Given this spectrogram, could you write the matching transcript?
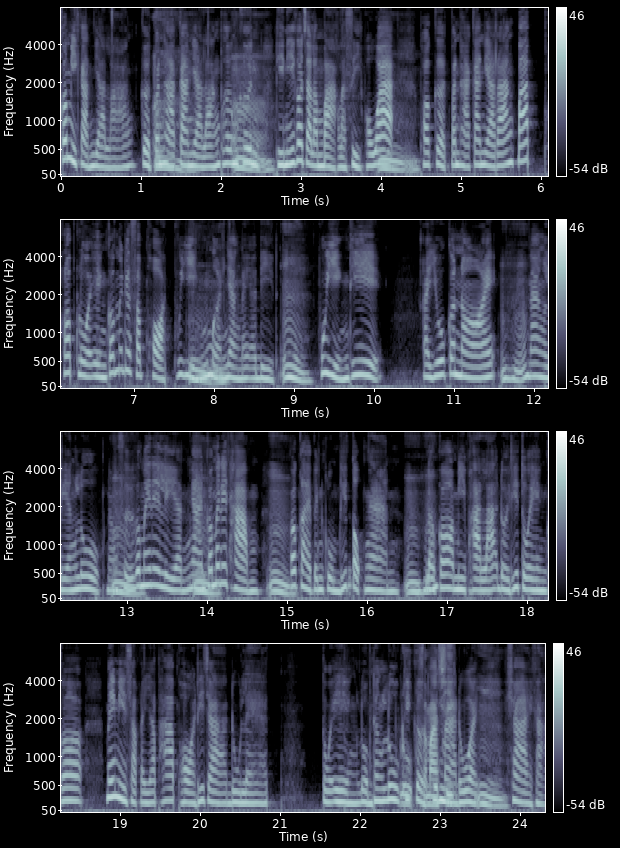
ก็มีการหย่าร้าง เกิดปัญหาอ่าการหย่าร้างเพิ่มขึ้นอืมทีนี้ก็จะลำบากละสิ เพราะว่าอืมพอเกิดปัญหาการหย่าร้างปั๊บครอบครัวเองก็ไม่ได้ support ผู้หญิงอืมเหมือนอย่างในอดีตอืมผู้หญิงที่ อายุก็น้อยอือหือนั่งเลี้ยงลูกหนังสือก็ไม่ได้เรียนงานก็ไม่ได้ทำอืมก็กลายเป็นกลุ่มที่ตกงานอือหือแล้วก็มีภาระโดยที่ตัวเองก็ไม่มีศักยภาพพอที่จะดูแลตัวเองรวมทั้งลูกลูที่กเกิดสมาขึ้นชิกมาด้วยอืมใช่ค่ะ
